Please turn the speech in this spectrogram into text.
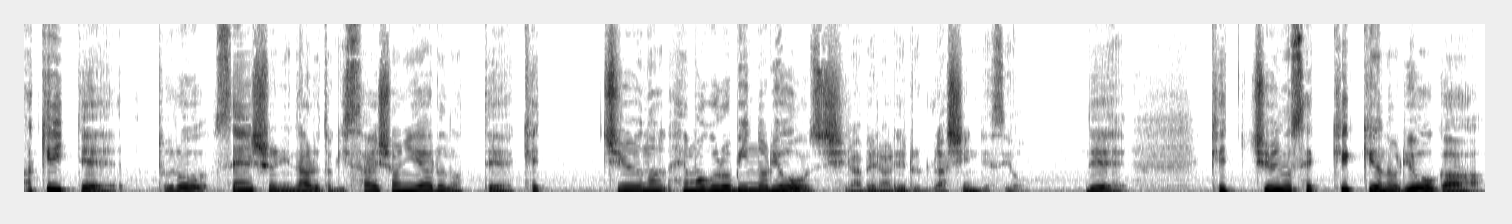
はっきり言って、プロ選手になる時最初にやるのって血中のヘモグロビンの量を調べられるらしいんですよ。で血中の赤血球の量が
